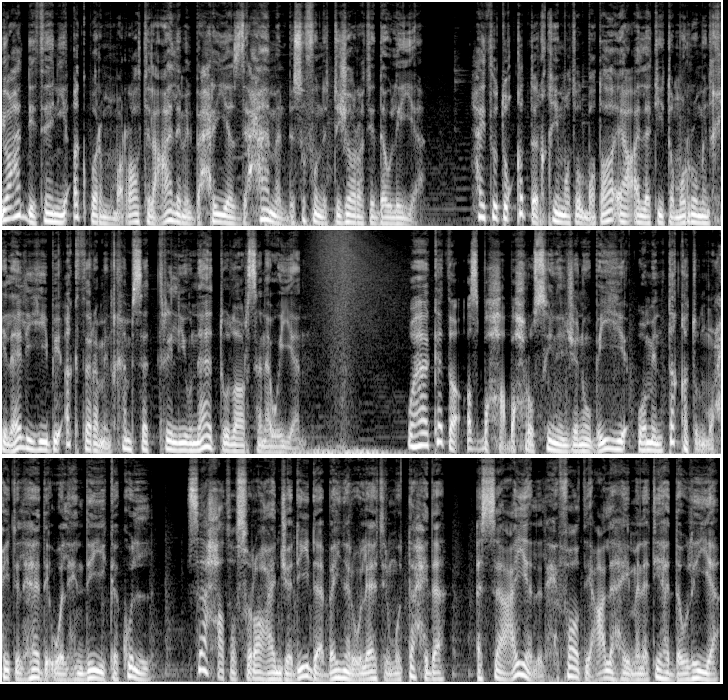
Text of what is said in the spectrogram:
يعد ثاني أكبر ممرات العالم البحرية ازدحاما بسفن التجارة الدولية حيث تقدر قيمة البضائع التي تمر من خلاله بأكثر من خمسة تريليونات دولار سنوياً. وهكذا أصبح بحر الصين الجنوبي ومنطقة المحيط الهادئ والهندي ككل ساحة صراع جديدة بين الولايات المتحدة الساعية للحفاظ على هيمنتها الدولية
